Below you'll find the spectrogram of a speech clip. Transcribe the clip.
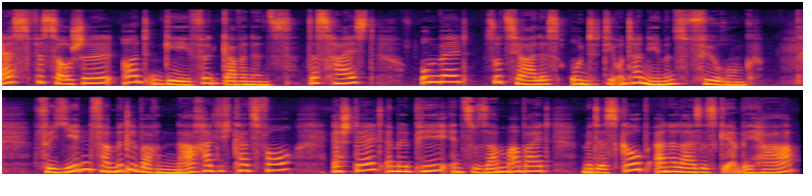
S für Social und G für Governance. Das heißt Umwelt, Soziales und die Unternehmensführung. Für jeden vermittelbaren Nachhaltigkeitsfonds erstellt MLP in Zusammenarbeit mit der Scope Analysis GmbH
